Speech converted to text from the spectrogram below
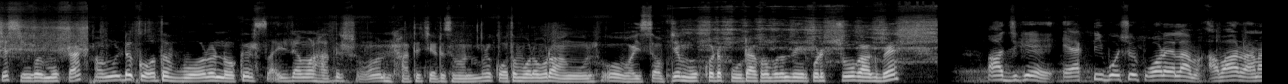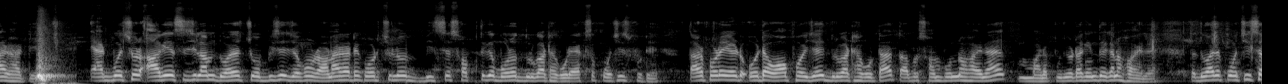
হচ্ছে সিংহর মুখটা। আঙুলটা কত বড়, নখের সাইজটা আমার হাতের সমান হাতে চেটে সমান। মানে কত বড় বড় আঙুল। ও ভাই, সব যে মুখ কটা পুরোটা এখনও পর্যন্ত এরপরে চোখ আঁকবে। আজকে একটি বছর পর এলাম আবার রানাঘাটে। এক বছর আগে এসেছিলাম দু হাজার চব্বিশে যখন রানাঘাটে করছিল বিশ্বের সব থেকে বড়ো দুর্গা ঠাকুর, একশো পঁচিশ ফুটে। তারপরে ওইটা অফ হয়ে যায় দুর্গা ঠাকুরটা, তারপর সম্পূর্ণ হয় না মানে পুজোটা কিন্তু এখানে হয় না। তো দু হাজার পঁচিশে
